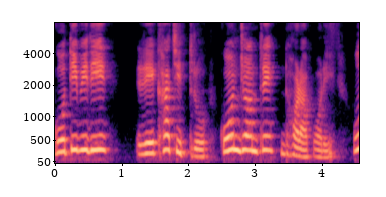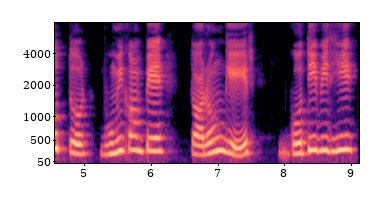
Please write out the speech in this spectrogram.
গতিবিধির রেখাচিত্র কোন যন্ত্রে ধরা পড়ে? উত্তর ভূমিকম্পের তরঙ্গের গতিবিধির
